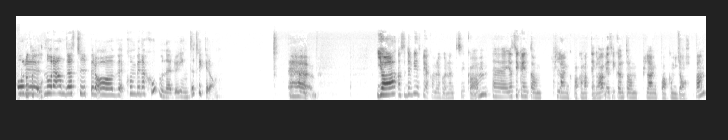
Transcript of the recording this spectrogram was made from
Har du några andra typer av kombinationer du inte tycker om? Uh, ja, alltså det finns flera kombinationer jag inte tycker om. Uh, jag tycker inte om plank bakom vattengrav. Jag tycker inte om plank bakom Japan.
